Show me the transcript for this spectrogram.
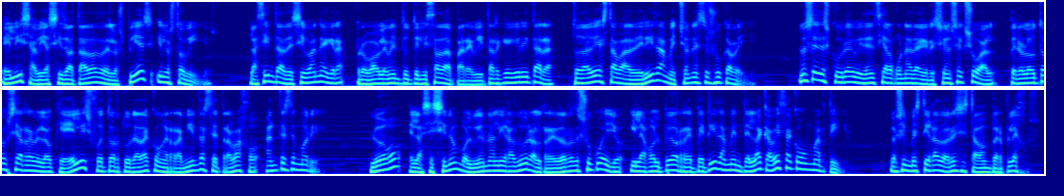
Ellis había sido atada de los pies y los tobillos. La cinta adhesiva negra, probablemente utilizada para evitar que gritara, todavía estaba adherida a mechones de su cabello. No se descubrió evidencia alguna de agresión sexual, pero la autopsia reveló que Ellis fue torturada con herramientas de trabajo antes de morir. Luego, el asesino envolvió una ligadura alrededor de su cuello y la golpeó repetidamente en la cabeza con un martillo. Los investigadores estaban perplejos.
